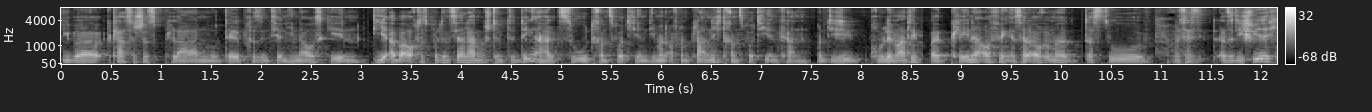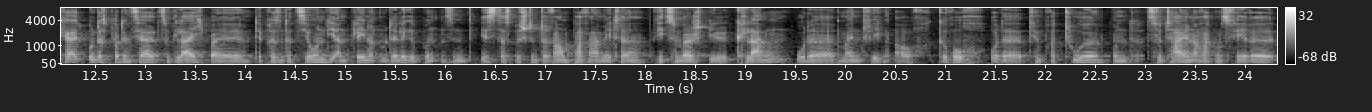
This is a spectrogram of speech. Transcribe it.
über klassisches Plan, Modell präsentieren hinausgehen, die aber auch das Potenzial haben, bestimmte Dinge halt zu transportieren, die man auf einem Plan nicht transportieren kann. Und die Problematik bei Pläne aufhängen ist halt auch immer, dass du, das heißt, also die Schwierigkeit und das Potenzial zugleich bei der Präsentation Präsentationen, die an Pläne und Modelle gebunden sind, ist, dass bestimmte Raumparameter, wie zum Beispiel Klang oder meinetwegen auch Geruch oder Temperatur und zu Teilen auch Atmosphäre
